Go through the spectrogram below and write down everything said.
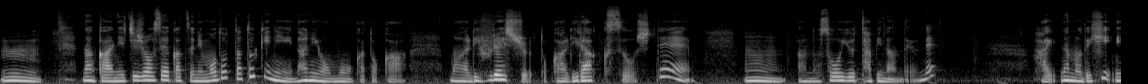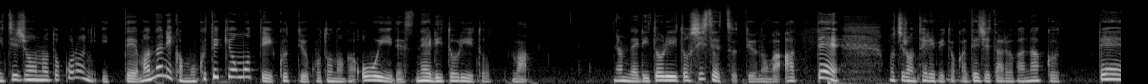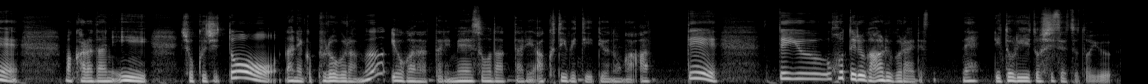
うん、なんか日常生活に戻った時に何を思うかとかまあ、リフレッシュとかリラックスをして、うん、あのそういう旅なんだよね。はい、なので非日常のところに行って、まあ、何か目的を持っていくっていうことのが多いですねリトリートは。なのでリトリート施設っていうのがあってもちろんテレビとかデジタルがなくって、まあ、体にいい食事と何かプログラムヨガだったり瞑想だったりアクティビティっていうのがあってっていうホテルがあるぐらいですねリトリート施設という。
